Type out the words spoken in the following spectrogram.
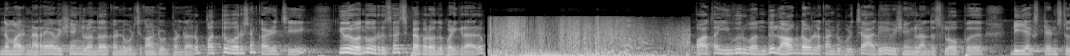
இந்த மாதிரி நிறைய விஷயங்கள் வந்து அவர் கண்டுபிடிச்சி கான்ட்ரிபியூட் பண்ணுறாரு பத்து வருஷம் கழித்து இவர் வந்து ஒரு ரிசர்ச் பேப்பரை வந்து படிக்கிறாரு. பார்த்தா இவர் வந்து லாக்டவுனில் கண்டுபிடிச்ச அதே விஷயங்கள். அந்த slope DX tends to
